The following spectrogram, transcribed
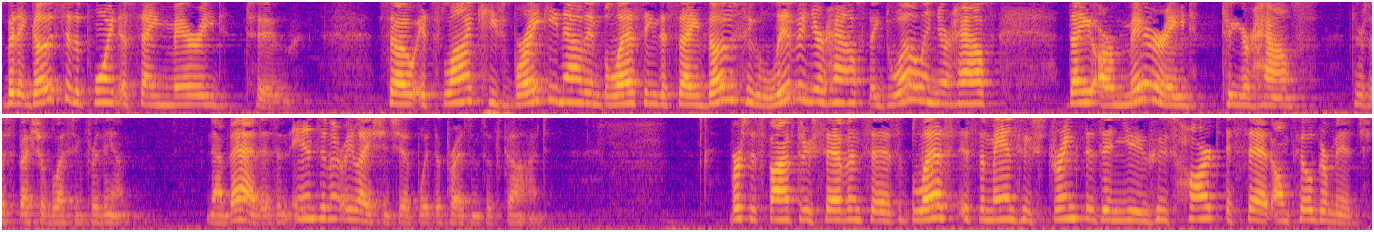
but it goes to the point of saying married to. So it's like he's breaking out in blessing to say, those who live in your house, they dwell in your house, they are married to your house. There's a special blessing for them. Now, that is an intimate relationship with the presence of God. Verses 5 through 7 says, Blessed is the man whose strength is in you, whose heart is set on pilgrimage.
